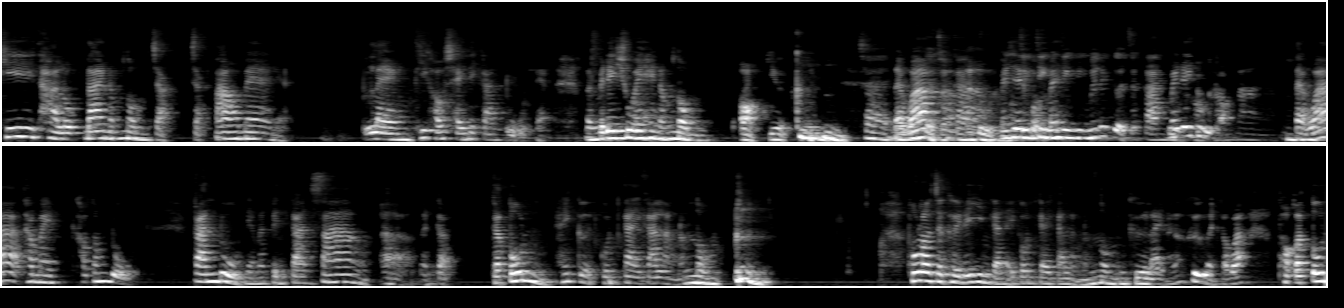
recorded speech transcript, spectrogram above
ที่ทารกได้น้ำนมจากจากเต้าแม่เนี่ย แรงที่เขาใช้ในการดูดเนี่ย มันไม่ได้ช่วยให้น้ำนม ออกเยอะอืขึ้นมอืมใช่แต่ว่าเกิดจากการดูดไม่ใช่จริงไม่ๆจริงๆไม่ได้เกิดจากการไม่ได้ดูดขอองอกมาอืมแต่ว่าทำไมเขาต้องดูด การดูดเนี่ยมันเป็นการสร้างเอ่อเหมือนกับกระตุ้นให้เกิดกลไกการหลั่งน้ำนมพวกเราจะเคยได้ยินกันไอ้กลไกการหลั่งน้ำนมมันคืออะไรมันก็คือเหมือนกับว่า พอกระตุ้น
